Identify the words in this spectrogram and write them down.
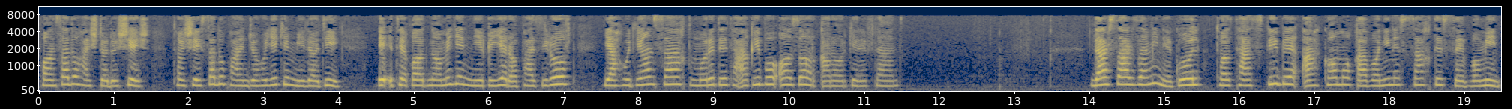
586 تا 651 میلادی اعتقادنامه نیقیه را پذیرفت یهودیان سخت مورد تعقیب و آزار قرار گرفتند. در سرزمین گل تا تصویب احکام و قوانین سخت سومین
